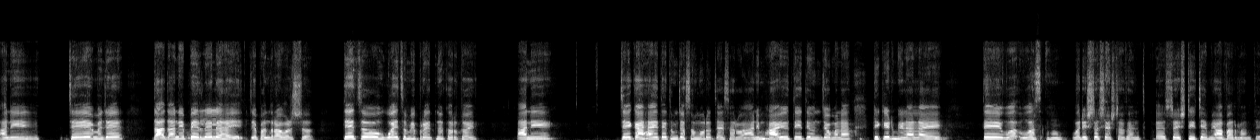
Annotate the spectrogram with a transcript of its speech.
आणि जे म्हणजे दादाने पेरलेले आहे जे पंधरा वर्ष तेच उगवायचं मी प्रयत्न करतोय. आणि जे काय आहे ते तुमच्या समोरच आहे सर्व. आणि महायुतीतून जो मला तिकीट मिळालं आहे ते व वरिष्ठ श्रेष्ठां श्रेष्ठीचे मी आभार मानते.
